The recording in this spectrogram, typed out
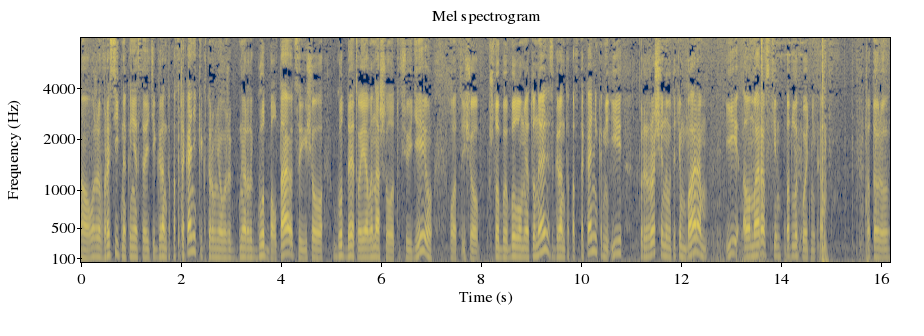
а, уже врастить наконец-то эти грантоподстаканники, которые у меня уже, наверное, год болтаются. И еще год до этого я вынашивал эту всю идею. Вот, еще, чтобы был у меня туннель с грантоподстаканниками и прирощенным вот этим баром и алмаровским подлокотником, который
